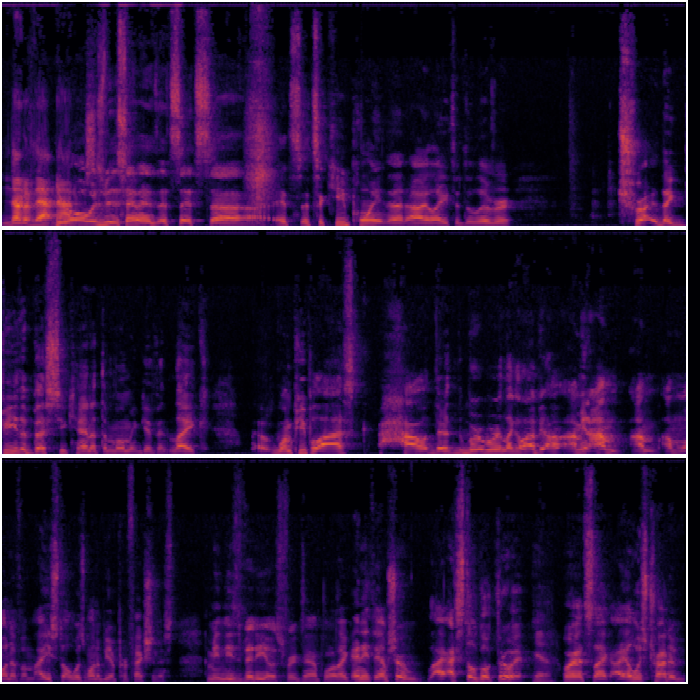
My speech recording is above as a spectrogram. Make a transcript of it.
none of that matters. You'll always be the same. It's it's uh it's it's a key point that I like to deliver. Try like be the best you can at the moment given. Like when people ask how they're we're, we're like a lot of people. I mean I'm I'm I'm one of them. I used to always want to be a perfectionist. I mean these videos for example or like anything. I'm sure I, I still go through it. Yeah. Where it's like I always try to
